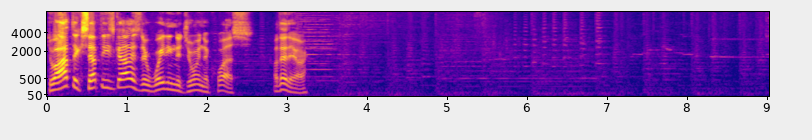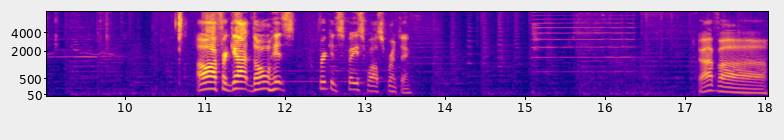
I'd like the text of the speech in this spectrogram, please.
Do I have to accept these guys? They're waiting to join the quest. Oh, there they are. Oh, I forgot. Don't hit freaking space while sprinting. Do I have a...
